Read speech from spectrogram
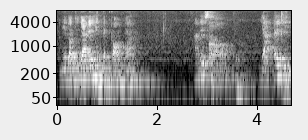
อันนี้เราจะแยกให้เห็นกันก่อนนะอันที่สองอยากได้ยิน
